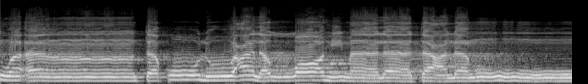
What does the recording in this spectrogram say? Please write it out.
وأن تقولوا على الله ما لا تعلمون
